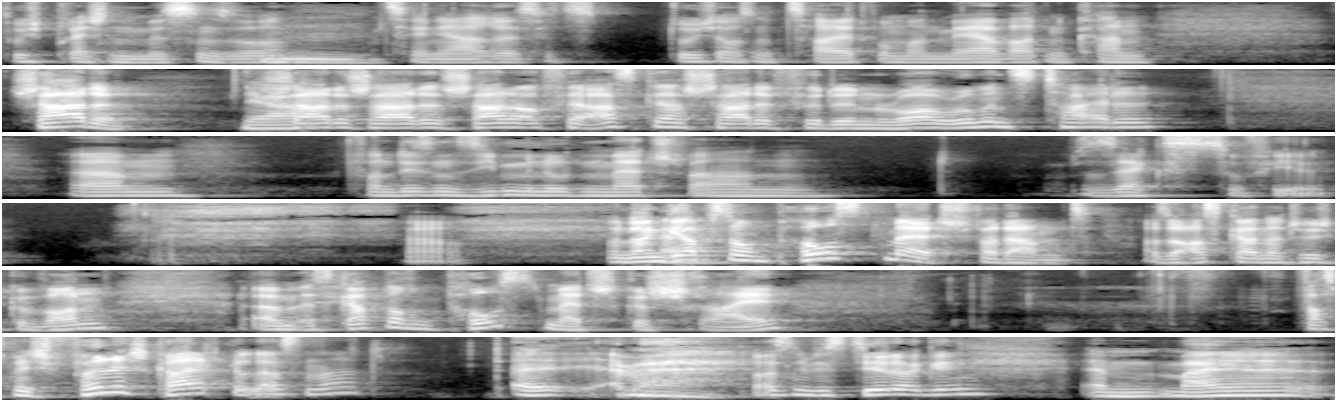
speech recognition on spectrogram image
durchbrechen müssen, so. Mhm. Zehn Jahre ist jetzt durchaus eine Zeit, wo man mehr erwarten kann. Schade. Ja. Schade, schade. Schade auch für Asuka, schade für den Raw Women's Title. Ähm, von diesen sieben Minuten Match waren sechs zu viel. Ja. Und dann ja. gab es noch ein Post-Match, verdammt. Also Asuka hat natürlich gewonnen. Ähm, es gab noch ein Post-Match-Geschrei was mich völlig kalt gelassen hat. Äh, äh, weiß nicht, wie es dir da ging. Ähm, meine,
